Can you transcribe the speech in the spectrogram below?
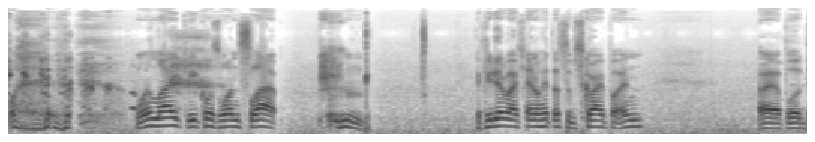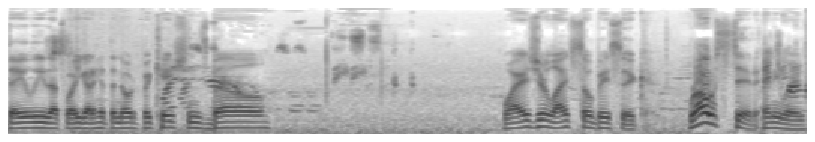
one like equals one slap. if you're new to my channel, hit the subscribe button. I upload daily, that's why you gotta hit the notifications bell. Why is your life so basic? Roasted! Anyways.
